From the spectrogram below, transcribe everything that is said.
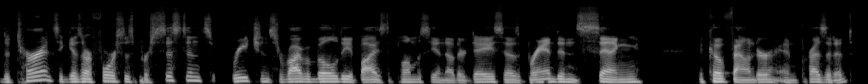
deterrence. It gives our forces persistence, reach, and survivability. It buys diplomacy another day, says Brandon Tseng, the co-founder and president.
